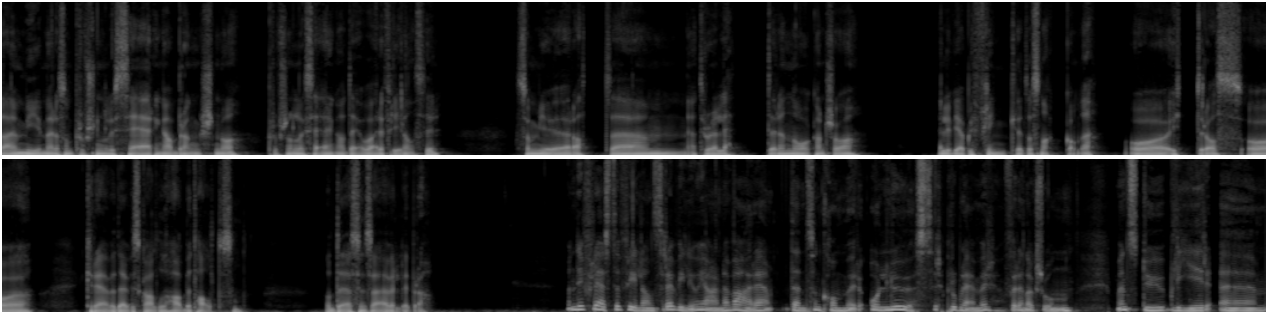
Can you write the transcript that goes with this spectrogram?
det er mye mer sånn profesjonalisering av bransjen nå. Profesjonalisering av det å være frilanser. Som gjør at um, jeg tror det er lettere nå kanskje å Eller vi har blitt flinkere til å snakke om det. Og ytre oss og kreve det vi skal ha betalt og sånn. Og det syns jeg er veldig bra. Men de fleste frilansere vil jo gjerne være den som kommer og løser problemer for redaksjonen. Mens du blir eh,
